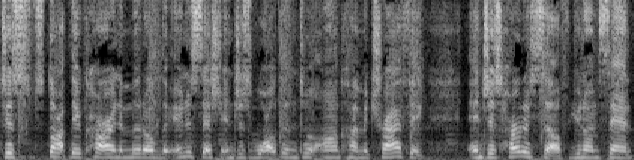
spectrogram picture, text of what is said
just stopped their car in the middle of the intersection and just walked into oncoming traffic and just hurt herself. You know what I'm saying?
